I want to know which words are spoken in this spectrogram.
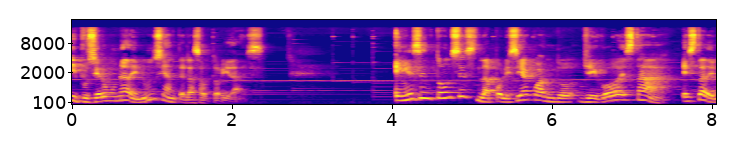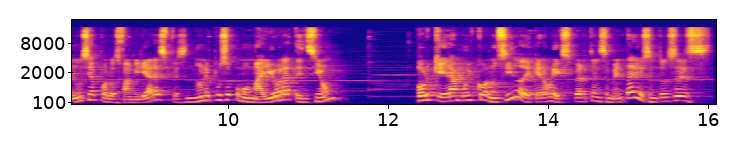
y pusieron una denuncia ante las autoridades. En ese entonces, la policía cuando llegó esta, esta denuncia por los familiares, pues no le puso como mayor atención porque era muy conocido de que era un experto en cementerios. Entonces,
